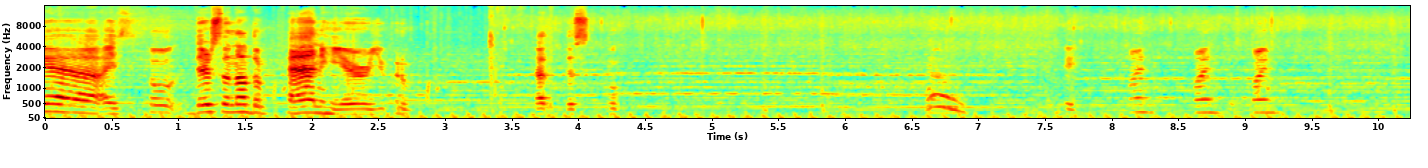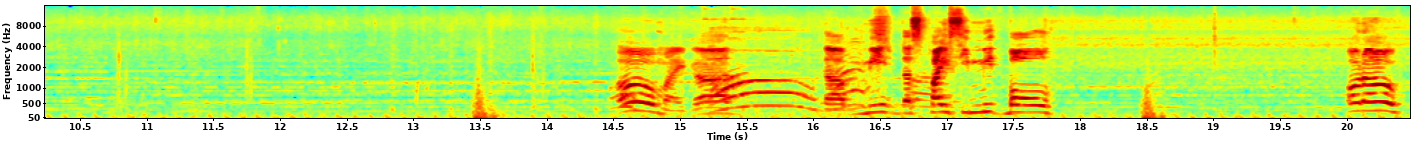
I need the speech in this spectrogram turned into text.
Yeah, I saw. There's another pan here. You could have this cook. Oh. Okay, fine, fine, fine. Oh my god. Oh, the meat, the spicy meatball. Oh no!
